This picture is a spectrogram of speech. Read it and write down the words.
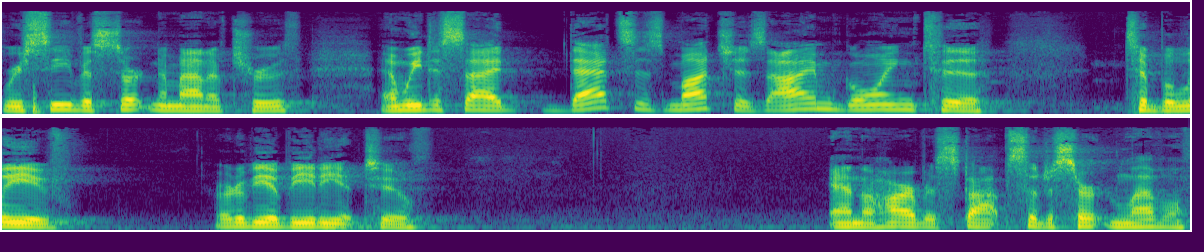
receive a certain amount of truth, and we decide that's as much as I'm going to, to believe or to be obedient to. And the harvest stops at a certain level.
